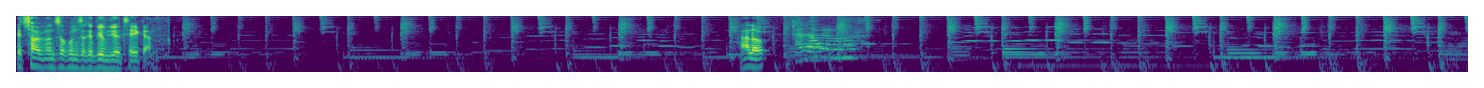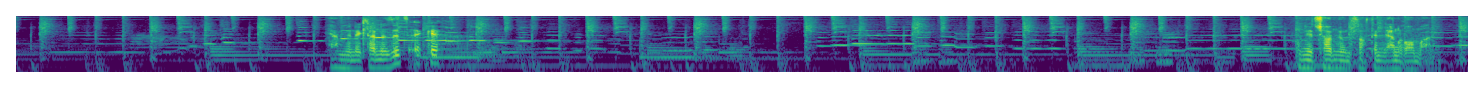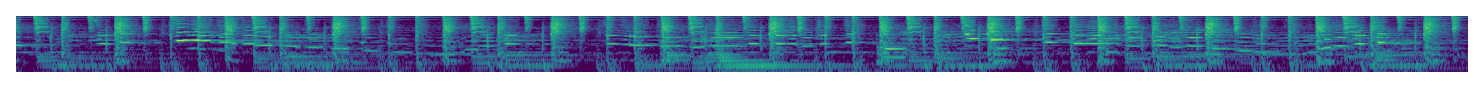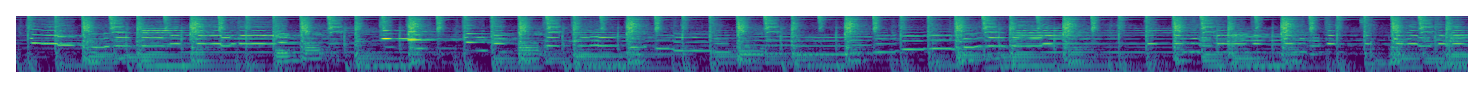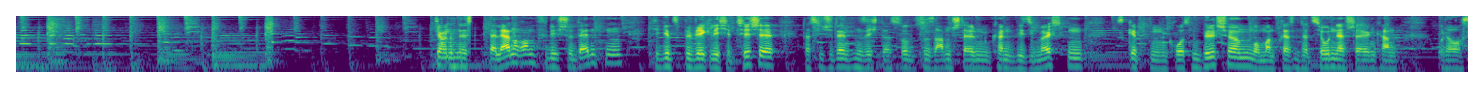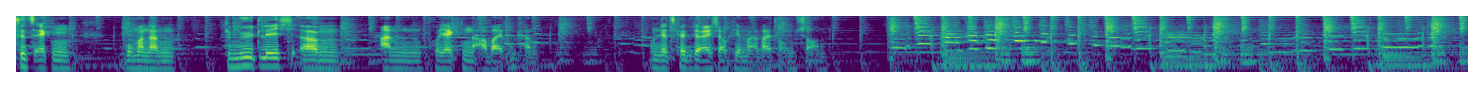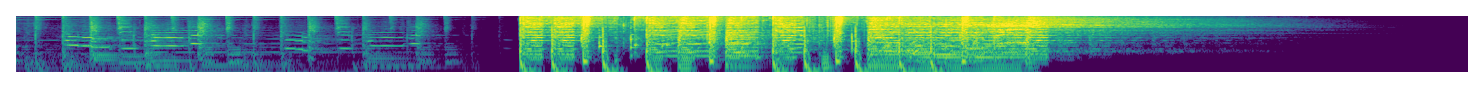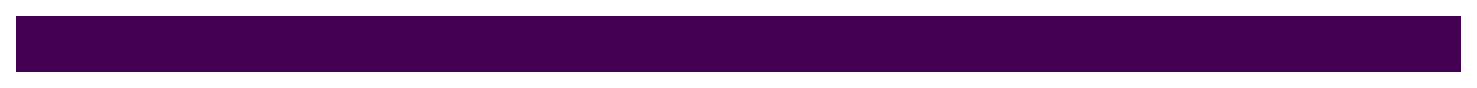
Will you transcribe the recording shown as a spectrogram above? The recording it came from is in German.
Jetzt schauen wir uns auch unsere Bibliothek an. Hallo. Hallo. Hier haben wir eine kleine Sitzecke. Und jetzt schauen wir uns noch den Lernraum an. Hier unten ist der Lernraum für die Studenten. Hier gibt es bewegliche Tische, dass die Studenten sich das so zusammenstellen können, wie sie möchten. Es gibt einen großen Bildschirm, wo man Präsentationen erstellen kann oder auch Sitzecken, wo man dann gemütlich ähm, an Projekten arbeiten kann. Und jetzt könnt ihr euch auch hier mal weiter umschauen.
